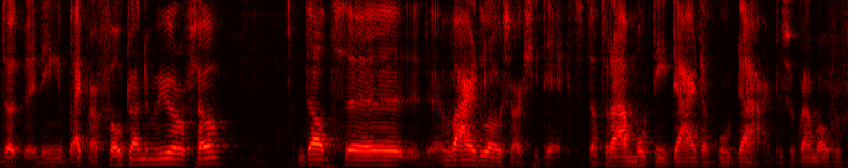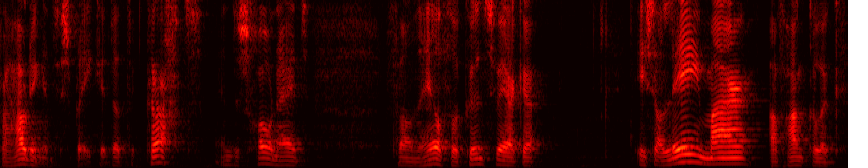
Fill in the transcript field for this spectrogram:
dat hing blijkbaar een foto aan de muur of zo. Dat eh, een waardeloos architect. Dat raam moet niet daar, dat moet daar. Dus we kwamen over verhoudingen te spreken. Dat de kracht en de schoonheid van heel veel kunstwerken is alleen maar afhankelijk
